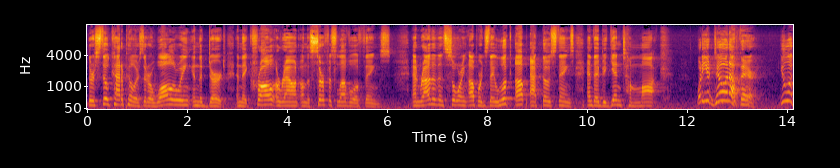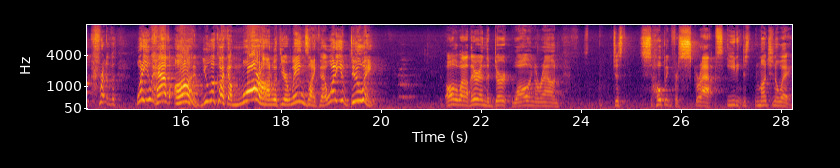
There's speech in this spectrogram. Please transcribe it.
there are still caterpillars that are wallowing in the dirt and they crawl around on the surface level of things. And rather than soaring upwards, they look up at those things and they begin to mock. What are you doing up there? You look. Cr- what do you have on? You look like a moron with your wings like that. What are you doing? All the while, they're in the dirt, walling around, just hoping for scraps, eating, just munching away.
